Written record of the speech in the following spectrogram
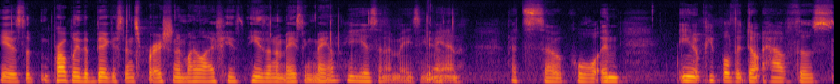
he is the, probably the biggest inspiration in my life. He's he's an amazing man. He is an amazing man. That's so cool. And you know, people that don't have those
